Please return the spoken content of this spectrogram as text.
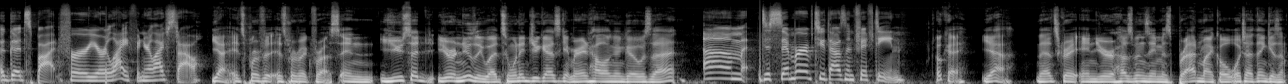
a good spot for your life and your lifestyle. yeah, it's perfect. It's perfect for us. And you said you're a newlywed. So when did you guys get married? How long ago was that? Um, December of 2015. Okay, yeah, that's great. And your husband's name is Brad Michael, which I think is an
